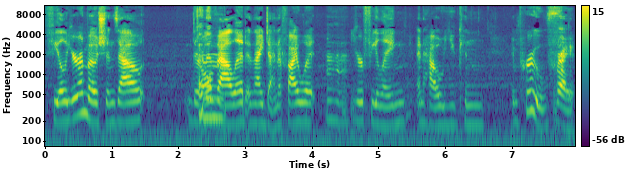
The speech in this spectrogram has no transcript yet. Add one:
feel your emotions out. They're And all then- Mm-hmm. valid and identify what you're feeling and how you can improve. Right.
